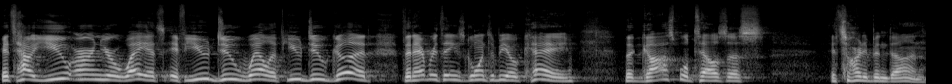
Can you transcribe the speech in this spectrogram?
It's how you earn your way. It's if you do well, if you do good, then everything's going to be okay. The gospel tells us it's already been done.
